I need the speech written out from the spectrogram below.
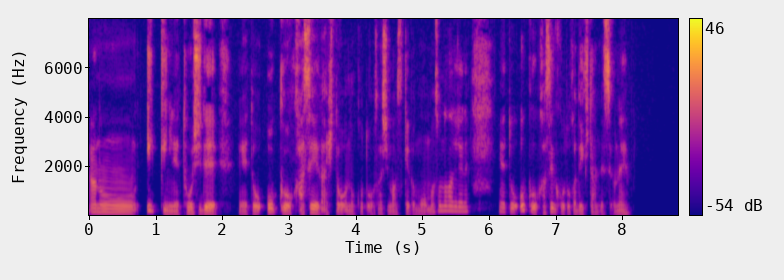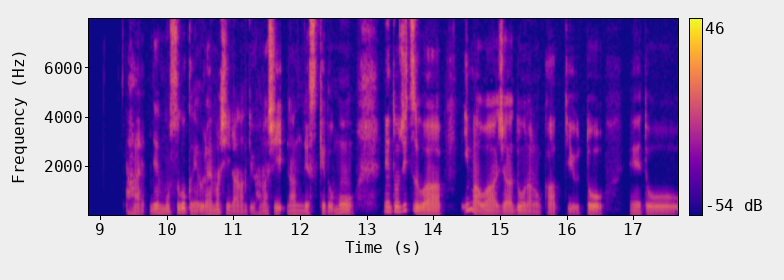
あのー、一気にね、投資で、えっ、ー、と、億を稼いだ人のことを指しますけども、まあ、そんな感じでね、えっ、と、億を稼ぐことができたんですよね。はい。で、もうすごくね、羨ましいななんていう話なんですけども、えっ、と、実は、今は、じゃあどうなのかっていうと、えっ、と、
